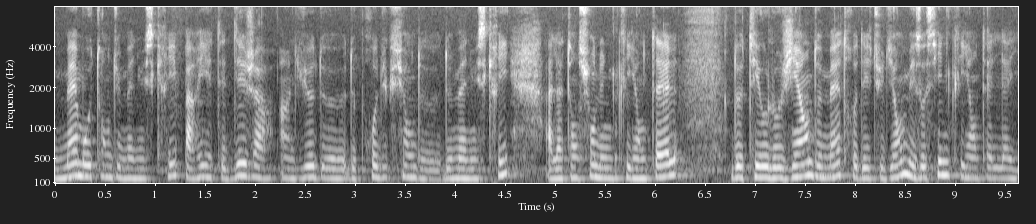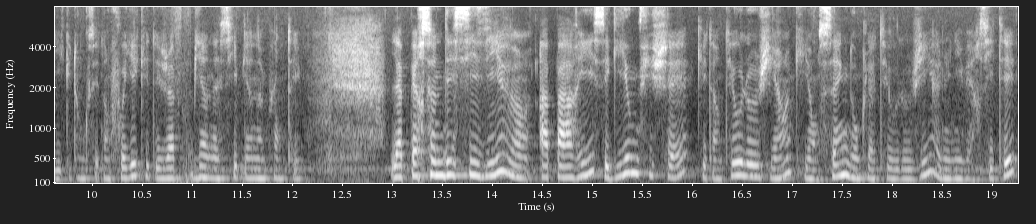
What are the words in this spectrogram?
même au temps du manuscrit, Paris était déjà un lieu de, production de, manuscrits à l'attention d'une clientèle de théologiens, de maîtres, d'étudiants, mais aussi une clientèle laïque. Donc c'est un foyer qui est déjà bien assis, bien implanté. La personne décisive à Paris, c'est Guillaume Fichet, qui est un théologien qui enseigne donc la théologie à l'université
